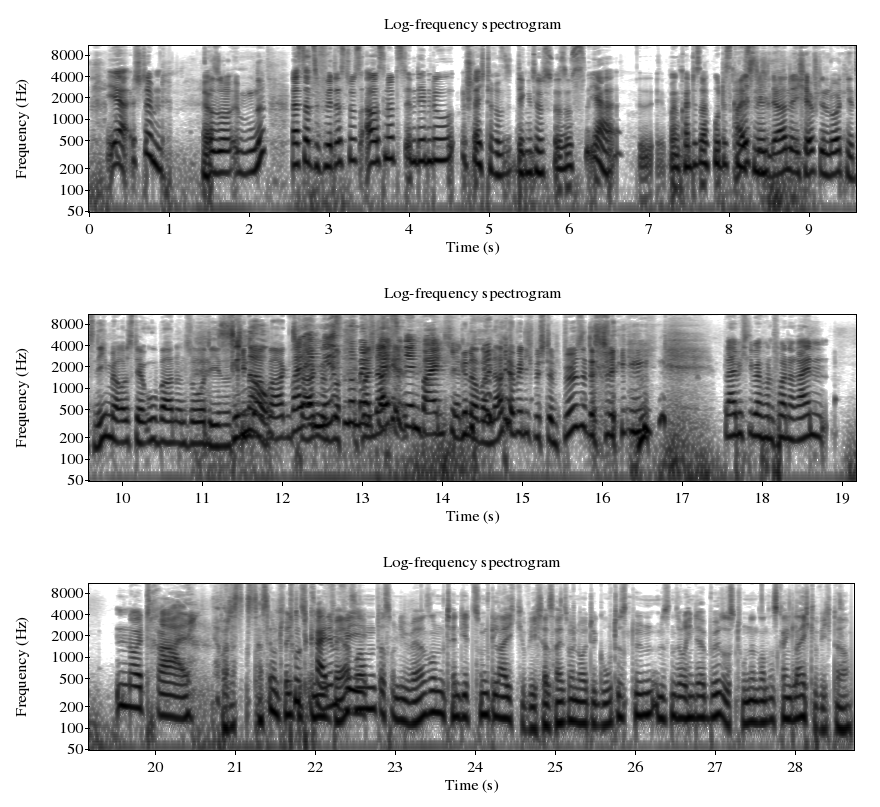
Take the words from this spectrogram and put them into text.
Ja, stimmt. Ja. also, ne? Was dazu führt, dass du es ausnutzt, indem du schlechtere Dinge tust. Das ist, ja, man könnte es auch gutes Heißt, Gewissen ich lerne, ich helfe den Leuten jetzt nicht mehr aus der U-Bahn und so, dieses Genau. Kinderwagen Weil tragen im und so. nächsten Moment weil stellst nachher, du den Beinchen. Genau, weil nachher bin ich bestimmt böse, deswegen. Bleibe ich lieber von vornherein neutral. Ja, aber das ist das ja natürlich Tut das keinem Universum. Das Universum tendiert zum Gleichgewicht. Das heißt, wenn Leute Gutes tun, müssen sie auch hinterher Böses tun, denn sonst ist kein Gleichgewicht da.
